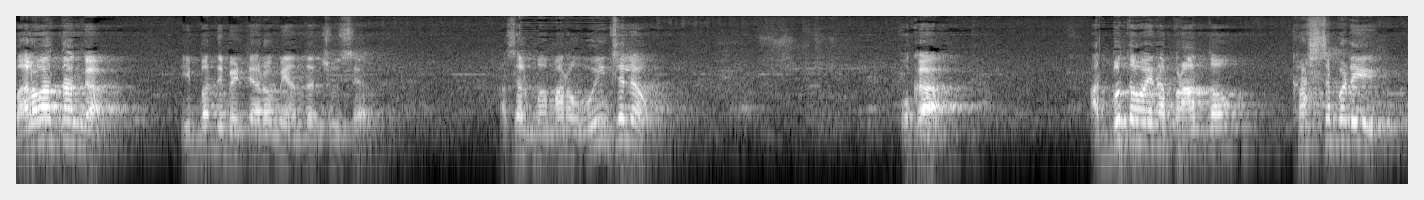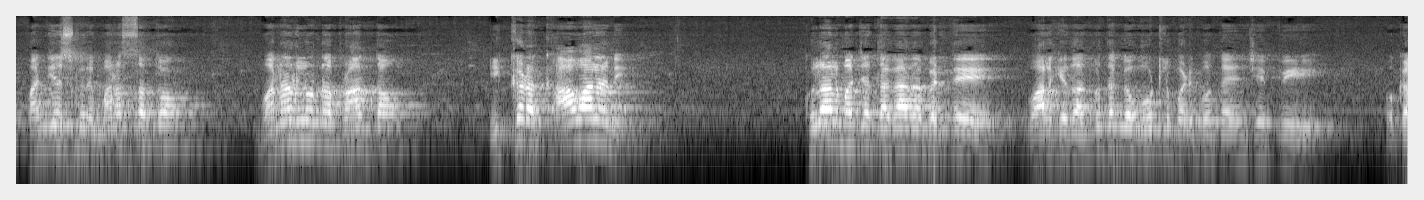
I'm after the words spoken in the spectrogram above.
బలవంతంగా ఇబ్బంది పెట్టారో మీ అందరు చూశారు. అసలు మనం ఊహించలేం. ఒక అద్భుతమైన ప్రాంతం కష్టపడి పనిచేసుకునే మనస్తత్వం వనరులు ఉన్న ప్రాంతం ఇక్కడ కావాలని కులాల మధ్య తగాదా పెడితే వాళ్ళకి ఏదో అద్భుతంగా ఓట్లు పడిపోతాయని చెప్పి ఒక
